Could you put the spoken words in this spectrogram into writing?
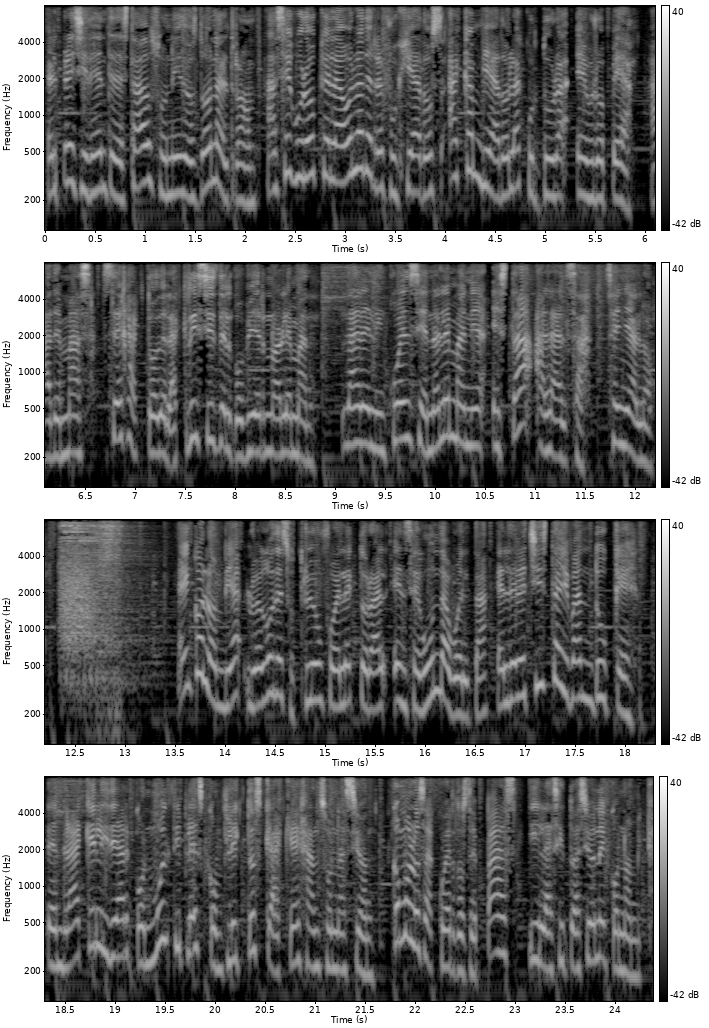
El presidente de Estados Unidos, Donald Trump, aseguró que la ola de refugiados ha cambiado la cultura europea. Además, se jactó de la crisis del gobierno alemán. La delincuencia en Alemania está al alza, señaló. En Colombia, luego de su triunfo electoral en segunda vuelta, el derechista Iván Duque tendrá que lidiar con múltiples conflictos que aquejan su nación, como los acuerdos de paz y la situación económica.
